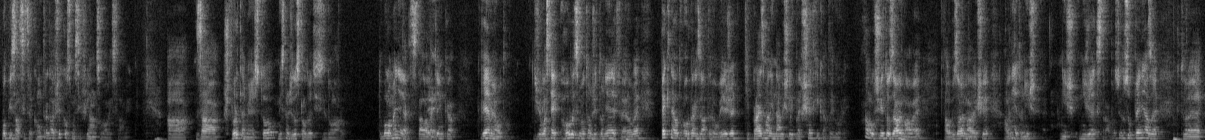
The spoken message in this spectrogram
podpísal síce kontrakt, ale všetko sme si financovali sami. A za štvrté miesto, myslím, že dostal 2000 dolárov. To bolo menej, ak stála letenka. Vieme o tom. Čiže vlastne hovorili sme o tom, že to nie je férové. Pekné od organizátorov vie, že ti prize money navýšili pre všetky kategórie. Áno, už je to zaujímavé, alebo zaujímavejšie, ale nie je to nič, nič, nič extra. Proste to sú peniaze, ktoré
